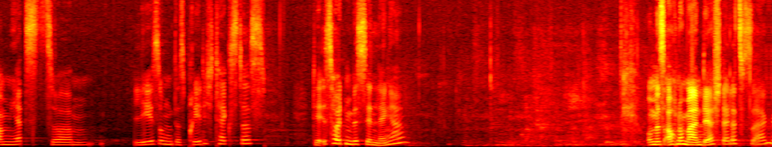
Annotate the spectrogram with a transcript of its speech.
kommen jetzt zur Lesung des Predigtextes. Der ist heute ein bisschen länger, um es auch nochmal an der Stelle zu sagen.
